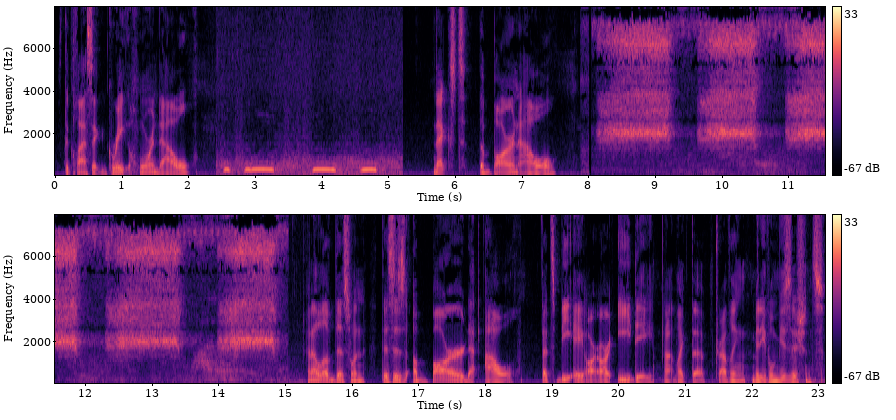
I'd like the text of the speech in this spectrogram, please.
It's the classic great horned owl. Next, the barn owl. And I love this one. This is a barred owl. That's B A R R E D, not like the traveling medieval musicians.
